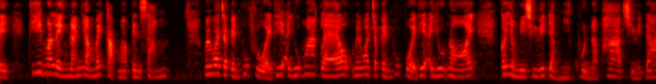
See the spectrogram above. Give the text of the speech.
ย ที่มะเร็งนั้นยังไม่กลับมาเป็นซ้ำ ไม่ว่าจะเป็นผู้ป่วยที่อายุมากแล้ว ไม่ว่าจะเป็นผู้ป่วยที่อายุน้อย ก็ยังมีชีวิตอย่างมีคุณภาพชีวิตได้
